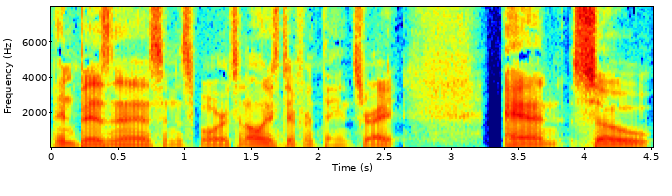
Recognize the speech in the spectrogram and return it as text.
in business and in sports and all these different things right? And so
